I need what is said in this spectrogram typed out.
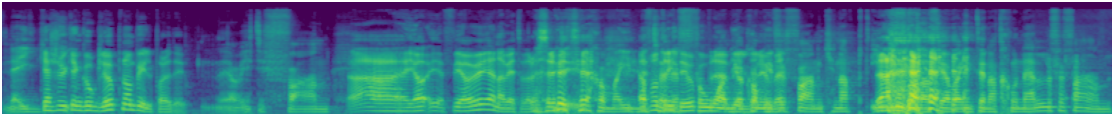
Nej, Kanske du kan googla upp någon bild på det typ? Jag vet inte fan. Ah, jag, för jag vill gärna veta vad det ser ut. Du, komma in Jag med inte upp telefon, jag kom ju för fan knappt in bara för jag var internationell för fan.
